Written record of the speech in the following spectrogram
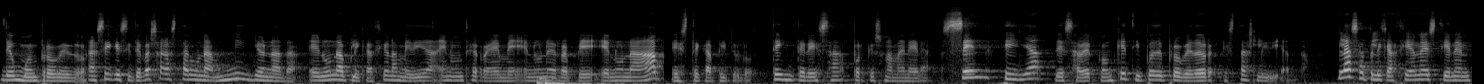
de un buen proveedor. Así que si te vas a gastar una millonada en una aplicación a medida, en un CRM, en un RP, en una app, este capítulo te interesa porque es una manera sencilla de saber con qué tipo de proveedor estás lidiando. Las aplicaciones tienen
